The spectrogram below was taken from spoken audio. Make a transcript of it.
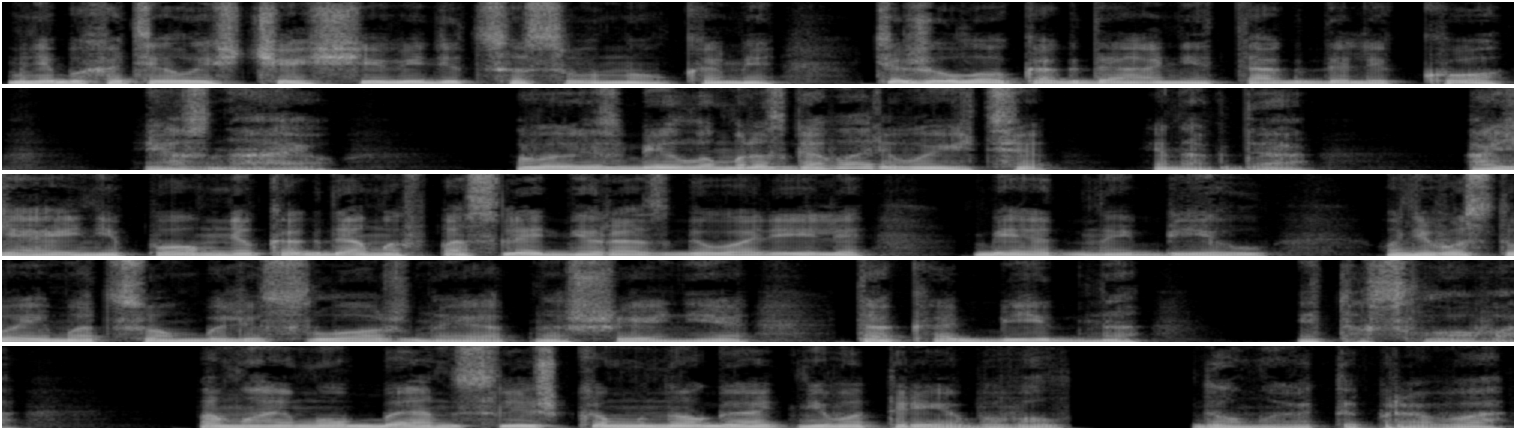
Мне бы хотелось чаще видеться с внуками. Тяжело, когда они так далеко. Я знаю. Вы с Биллом разговариваете? Иногда. А я и не помню, когда мы в последний раз говорили. Бедный Билл. У него с твоим отцом были сложные отношения. Так обидно. Не то слово. — по-моему, Бен слишком много от него требовал. Думаю, ты права.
